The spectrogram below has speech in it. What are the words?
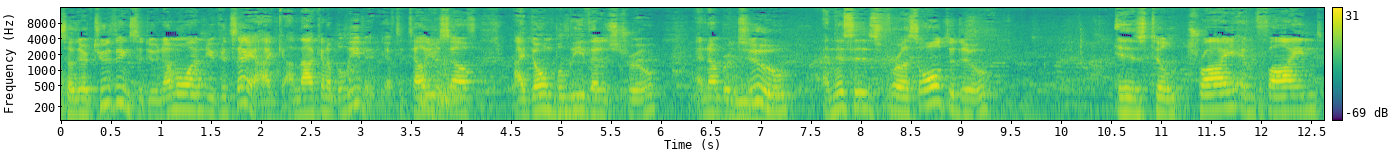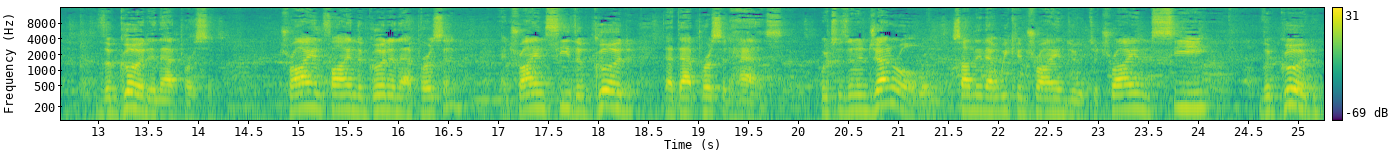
So there are two things to do. Number one, you could say, I, I'm not going to believe it. You have to tell yourself, I don't believe that it's true. And number two, and this is for us all to do, is to try and find the good in that person. Try and find the good in that person, and try and see the good that that person has, which is in general something that we can try and do to try and see the good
